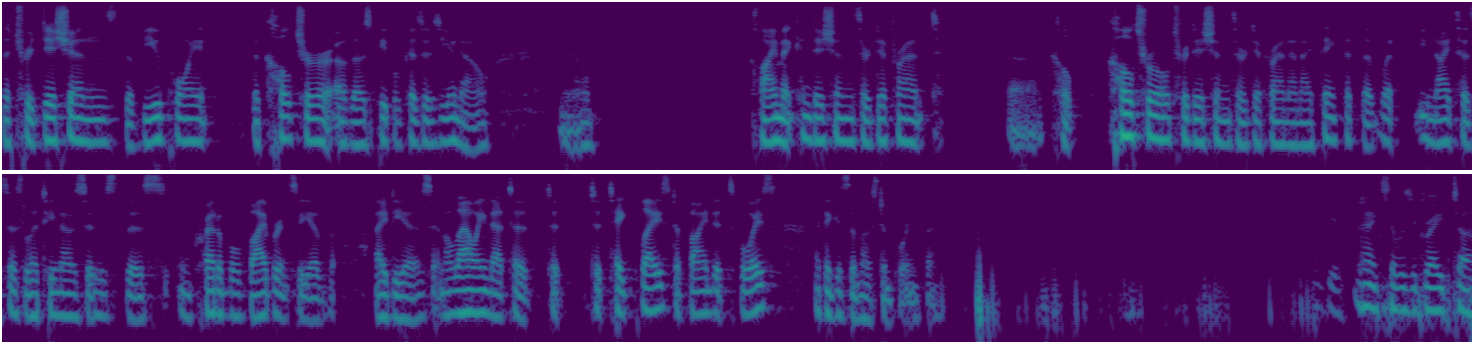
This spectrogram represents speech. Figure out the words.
the traditions, the viewpoint, the culture of those people, because as you know, you know, climate conditions are different, uh, cul- cultural traditions are different, and I think that the, what unites us as Latinos is this incredible vibrancy of ideas, and allowing that to, to, to take place, to find its voice, I think is the most important thing. Thank you. Thanks. That was a great uh,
